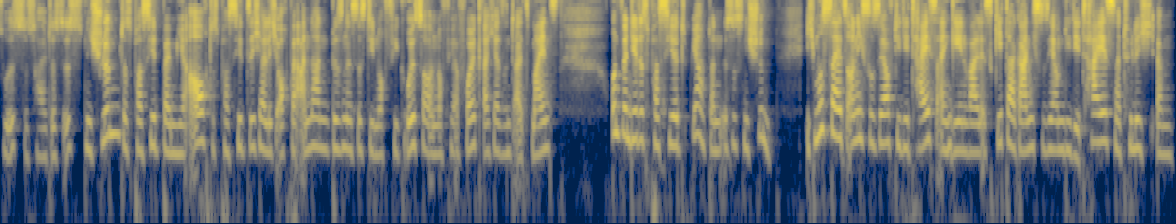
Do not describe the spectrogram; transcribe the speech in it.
so ist es halt. Das ist nicht schlimm, das passiert bei mir auch, das passiert sicherlich auch bei anderen Businesses, die noch viel größer und noch viel erfolgreicher sind als meins. Und wenn dir das passiert, ja, dann ist es nicht schlimm. Ich muss da jetzt auch nicht so sehr auf die Details eingehen, weil es geht da gar nicht so sehr um die Details. Natürlich ähm,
